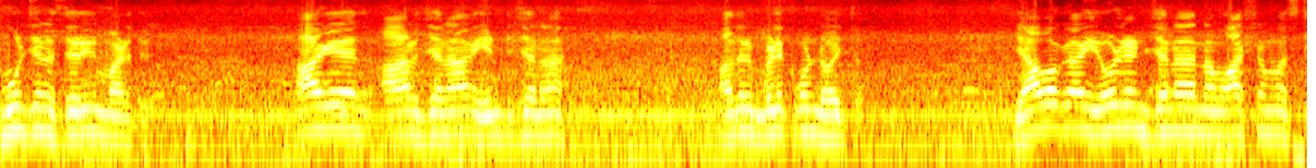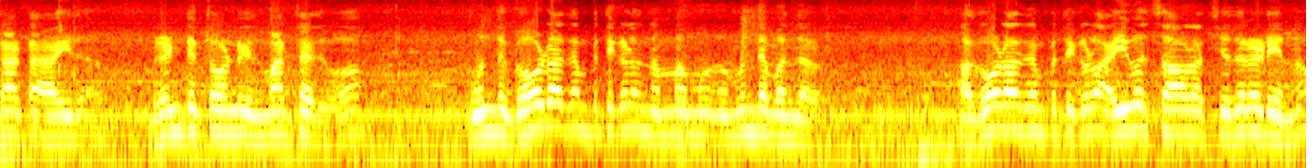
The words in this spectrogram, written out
ಮೂರು ಜನ ಸೇರಿ ಮಾಡಿದ್ವಿ. ಹಾಗೆ ಆರು ಜನ ಎಂಟು ಜನ ಅದನ್ನು ಬೆಳ್ಕೊಂಡು ಹೋಯ್ತು. ಯಾವಾಗ ಏಳೆಂಟು ಜನ ನಾವು ಆಶ್ರಮ ಸ್ಟಾರ್ಟ್ ಇದು ರೆಂಟ್ ತೊಗೊಂಡು ಇದು ಮಾಡ್ತಾಯಿದ್ವು ಒಂದು ಗೌಡ ದಂಪತಿಗಳು ನಮ್ಮ ಮು- ಮುಂದೆ ಬಂದರು. ಆ ಗೌಡ ದಂಪತಿಗಳು ಐವತ್ತು ಸಾವಿರ ಚದರಡಿಯನ್ನು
